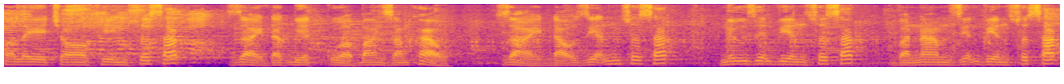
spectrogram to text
pha lê cho phim xuất sắc, giải đặc biệt của ban giám khảo, giải đạo diễn xuất sắc, nữ diễn viên xuất sắc và nam diễn viên xuất sắc.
